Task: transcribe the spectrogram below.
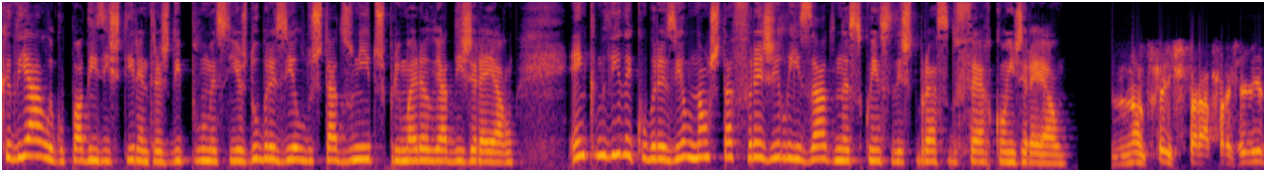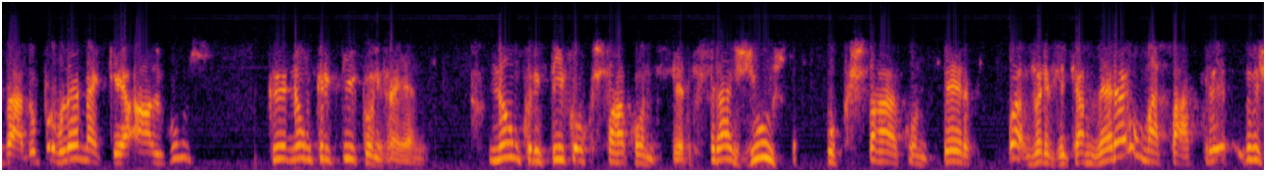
Que diálogo pode existir entre as diplomacias do Brasil e dos Estados Unidos, primeiro aliado de Israel? Em que medida é que o Brasil não está fragilizado na sequência deste braço de ferro com Israel? Não sei se estará fragilizado. O problema é que há alguns que não criticam Israel. Não criticam o que está a acontecer. Será justo o que está a acontecer? verificamos, era um massacre dos,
